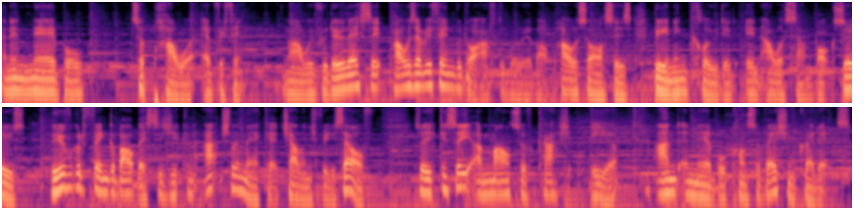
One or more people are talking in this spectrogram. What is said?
and enable to power everything. Now if we do this, it powers everything, we don't have to worry about power sources being included in our sandbox zoos. The other good thing about this is you can actually make it a challenge for yourself. So you can see amount of cash here and enable conservation credits.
